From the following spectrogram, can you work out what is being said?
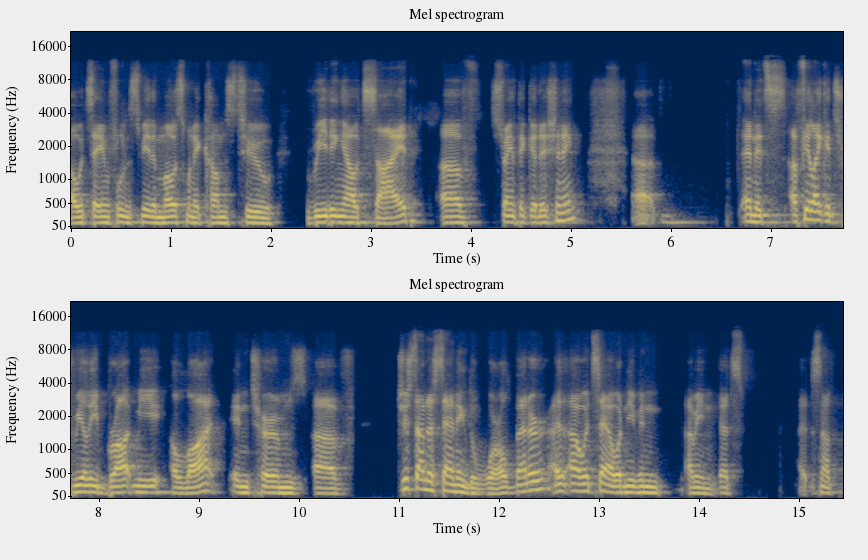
I would say, influenced me the most when it comes to reading outside of strength and conditioning. Uh, and it's, I feel like it's really brought me a lot in terms of just understanding the world better. I, I would say I wouldn't even, I mean, that's, it's not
